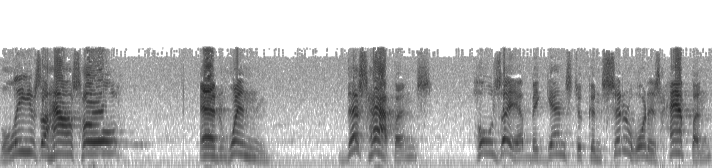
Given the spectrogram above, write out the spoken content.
leaves the household, and when this happens, Hosea begins to consider what has happened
